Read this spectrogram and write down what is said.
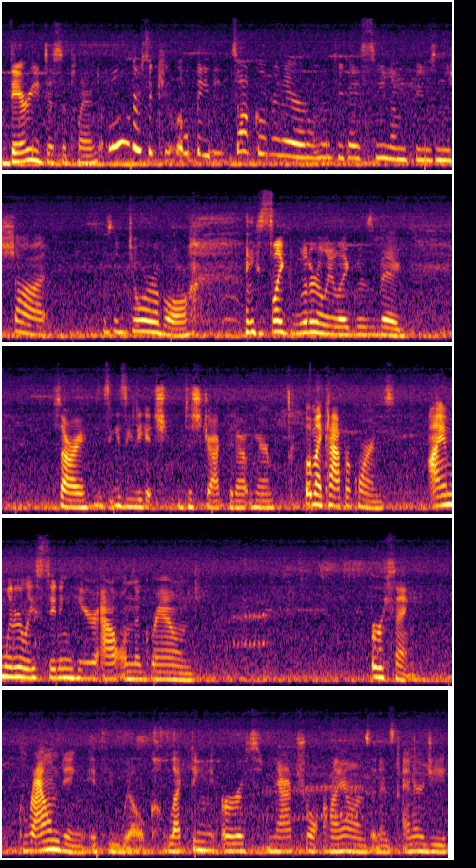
very disciplined. Oh, there's a cute little baby duck over there. I don't know if you guys seen him if he was in the shot. He's adorable. He's like literally like this big. Sorry, it's easy to get distracted out here. But my Capricorns, I am literally sitting here out on the ground, earthing grounding, if you will, collecting the Earth's natural ions and its energy.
